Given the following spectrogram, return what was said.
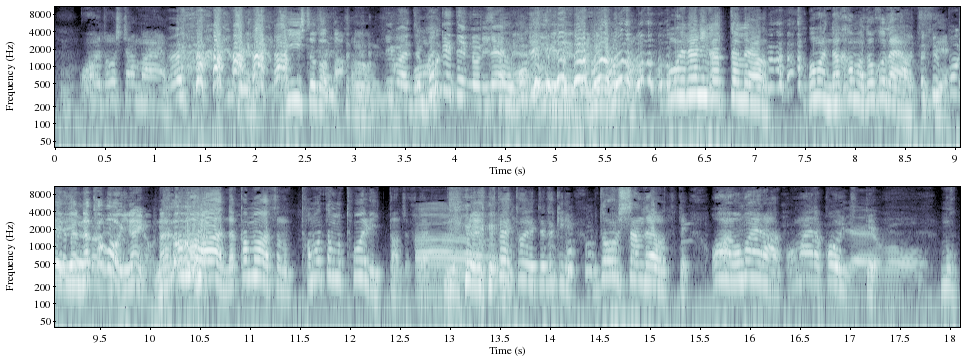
「うんおいどうしたお前! 」いい人だった。うん。今じゃボケてんのにね。ボケてんのにお前何があったんだよ。お前仲間どこだよ! 」っつって。いや仲間はいないの。仲仲間間は仲間はそのたまたまトイレ行ったんですよあ二人。ー二人トイレ行った時に「どうしたんだよ!」っつって「おいお前らお前ら来い!」つって。やももう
